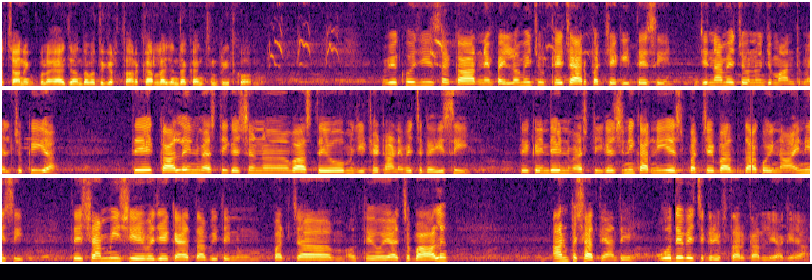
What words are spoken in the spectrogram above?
ਅਚਾਨਕ ਬੁਲਾਇਆ ਜਾਂਦਾ ਵਾ ਤੇ ਗ੍ਰਿਫਤਾਰ ਕਰ ਲਿਆ ਜਾਂਦਾ ਕੰਚਨਪ੍ਰੀਤ ਕੌਰ ਨੂੰ। ਵੇਖੋ ਜੀ, ਸਰਕਾਰ ਨੇ ਪਹਿਲਾਂ ਵੀ ਝੂਠੇ ਚਾਰ ਪਰਚੇ ਕੀਤੇ ਸੀ, ਜਿਨ੍ਹਾਂ ਵਿੱਚ ਉਹਨੂੰ ਜ਼ਮਾਨਤ ਮਿਲ ਚੁੱਕੀ ਆ। ਤੇ ਕੱਲ ਇਨਵੈਸਟੀਗੇਸ਼ਨ ਵਾਸਤੇ ਉਹ ਮਜੀਠੇ ਥਾਣੇ ਵਿੱਚ ਗਈ ਸੀ ਤੇ ਕਹਿੰਦੇ ਇਨਵੈਸਟੀਗੇਸ਼ਨ ਹੀ ਕਰਨੀ, ਇਸ ਪਰਚੇ ਦਾ ਕੋਈ ਨਾਂ ਹੀ ਨਹੀਂ ਸੀ। ਤੇ ਸ਼ਾਮੀ 6 ਵਜੇ ਕਹਿਤਾ ਵੀ ਤੈਨੂੰ ਪਰਚਾ ਉੱਥੇ ਹੋਇਆ ਚਬਾਲ, ਅਣਪਛਾਤਿਆਂ ਤੇ, ਉਹਦੇ ਵਿੱਚ ਗ੍ਰਿਫਤਾਰ ਕਰ ਲਿਆ ਗਿਆ।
